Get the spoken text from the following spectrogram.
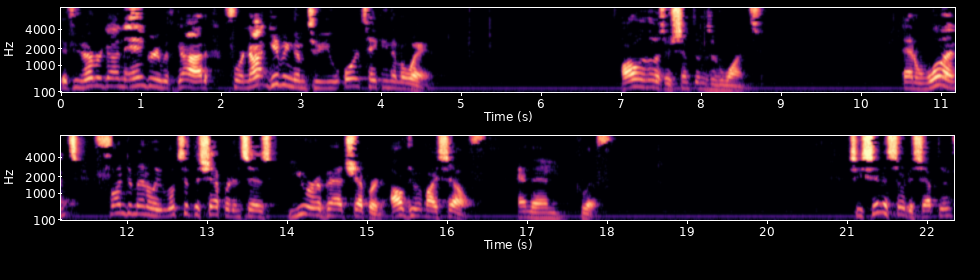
if you've ever gotten angry with God for not giving them to you or taking them away. All of those are symptoms of want. And want fundamentally looks at the shepherd and says, you are a bad shepherd. I'll do it myself. And then cliff. See, sin is so deceptive,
